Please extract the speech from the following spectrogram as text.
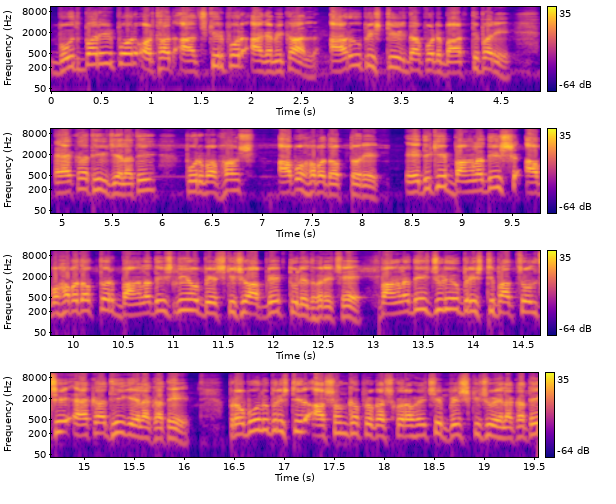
বুধবারের পর অর্থাৎ আজকের পর আগামীকাল আরও বৃষ্টির দাপট বাড়তে পারে একাধিক জেলাতে পূর্বাভাস আবহাওয়া দপ্তরের। এদিকে বাংলাদেশ আবহাওয়া দপ্তর বাংলাদেশ নিয়েও বেশ কিছু আপডেট তুলে ধরেছে। বাংলাদেশ জুড়েও বৃষ্টিপাত চলছে একাধিক এলাকাতে। প্রবল বৃষ্টির আশঙ্কা প্রকাশ করা হয়েছে বেশ কিছু এলাকাতে।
